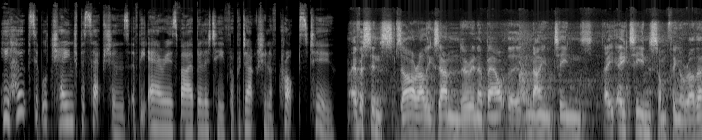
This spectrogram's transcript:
He hopes it will change perceptions of the area's viability for production of crops too. Ever since Tsar Alexander in about the 19, 18 something or other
